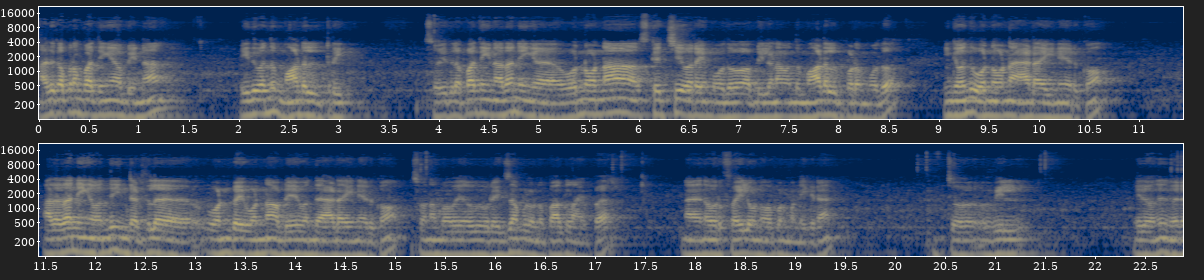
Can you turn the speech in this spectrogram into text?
அதுக்கப்புறம் பார்த்தீங்க அப்படின்னா இது வந்து மாடல் ட்ரீ ஸோ இதில் பார்த்தீங்கன்னா தான் நீங்கள் ஒன்று ஒன்றா ஸ்கெட்சு வரையும் போதோ அப்படி இல்லைனா வந்து மாடல் போடும் போதோ இங்கே வந்து ஒன்று ஒன்றா ஆட் ஆகினே இருக்கும். அதை தான் நீங்கள் வந்து இந்த இடத்துல ஒன் பை ஒன்னாக அப்படியே வந்து ஆட் ஆகினே இருக்கும். ஸோ நம்ம ஒரு எக்ஸாம்பிள் ஒன்று பார்க்கலாம் இப்போ. நான் என்ன ஒரு ஃபைல் ஒன்று ஓப்பன் பண்ணிக்கிறேன். ஸோ வில் இதை வந்து இந்த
